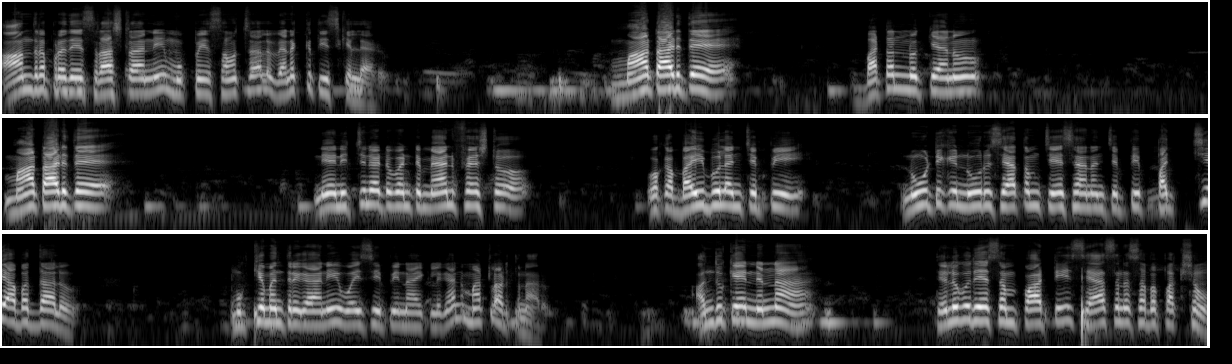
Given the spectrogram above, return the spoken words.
ఆంధ్రప్రదేశ్ రాష్ట్రాన్ని ముప్పై సంవత్సరాలు వెనక్కి తీసుకెళ్ళాడు. మాట్లాడితే బటన్ నొక్కాను మాట్లాడితే నేను ఇచ్చినటువంటి మేనిఫెస్టో ఒక బైబుల్ అని చెప్పి నూటికి నూరు శాతం చేశానని చెప్పి పచ్చి అబద్ధాలు ముఖ్యమంత్రి కానీ వైసీపీ నాయకులు కానీ మాట్లాడుతున్నారు. అందుకే నిన్న తెలుగుదేశం పార్టీ శాసనసభ పక్షం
